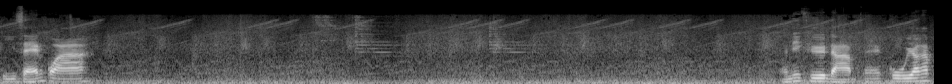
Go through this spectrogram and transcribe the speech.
สี่แสนกว่าอันนี้คือดาบแกูยักษ์ครับ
